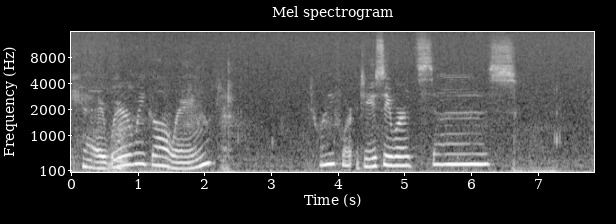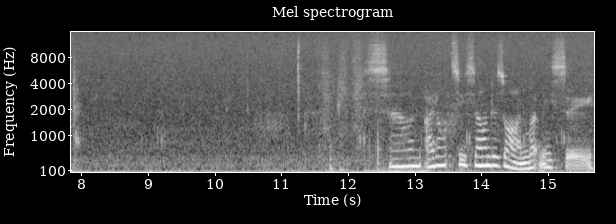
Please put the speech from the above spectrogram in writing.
Okay, where are we going? 24. Do you see where it says? Sound. I don't see sound is on. Let me see.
